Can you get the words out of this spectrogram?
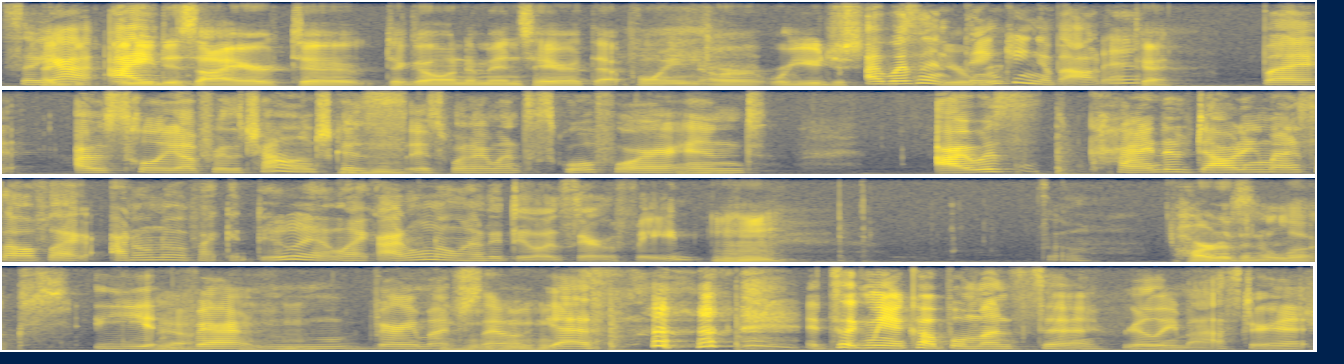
so yeah, any I desire to to go into men's hair at that point, or were you just? I wasn't thinking about it. Okay. but I was totally up for the challenge because Mhm. it's what I went to school for, and I was kind of doubting myself. Like, I don't know if I can do it. Like, I don't know how to do a zero fade. Mm-hmm. So, Harder than it looks. yeah, Yeah. very, Mhm. mm, very much so. Mhm. Yes, it took me a couple months to really master it.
